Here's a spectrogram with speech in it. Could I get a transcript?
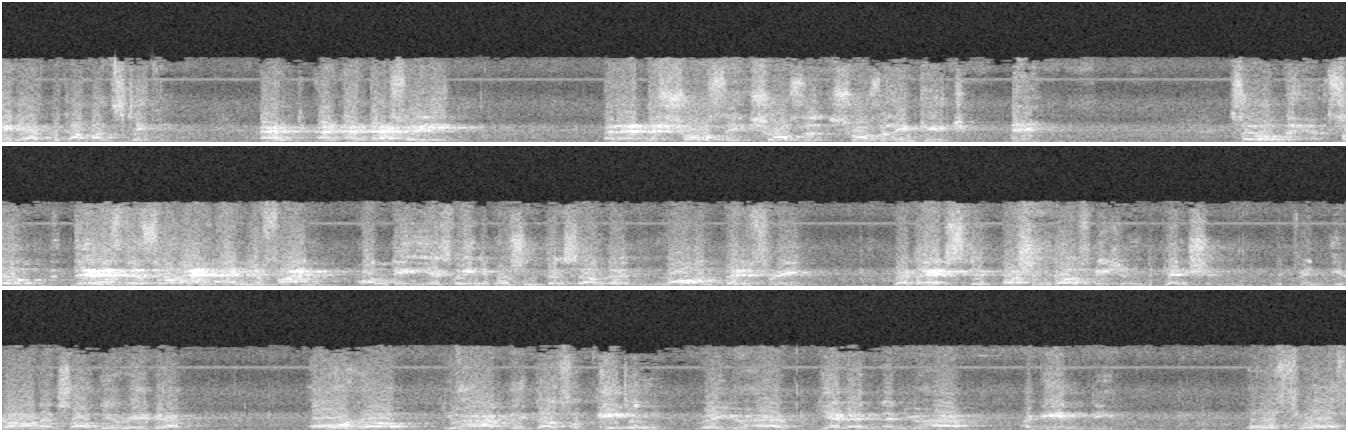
areas become unstable. And, and, and that's really and then that shows the shows the shows the linkage. So so there is this so and, and you find on the as far as Indian Ocean concerned the northern periphery, whether it's the Persian Gulf region, the tension between Iran and Saudi Arabia, or uh, you have the Gulf of Aden where you have Yemen and you have again the overflow of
